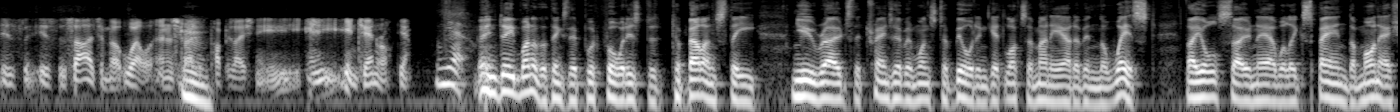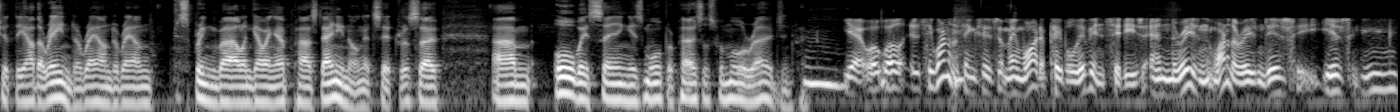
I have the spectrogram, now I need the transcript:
is is the size of Mel- well an Australian population i- i- in general. Yeah. Yeah. Indeed, one of the things they've put forward is to, to balance the new roads that Transurban wants to build and get lots of money out of in the west. They also now will expand the Monash at the other end, around around Springvale and going up past Dandenong, etc. So um, all we're seeing is more proposals for more roads. In fact, Yeah, well, well, see, one of the things is, I mean, why do people live in cities? And the reason, one of the reasons is is mm,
